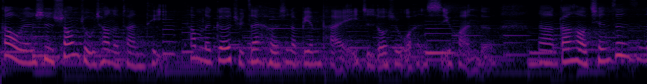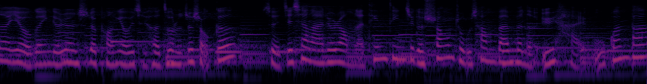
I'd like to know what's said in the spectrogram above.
告五人是双主唱的团体，他们的歌曲在和声的编排一直都是我很喜欢的。那刚好前阵子呢，也有跟一个认识的朋友一起合作了这首歌，所以接下来就让我们来听听这个双主唱版本的《与海无关》吧。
